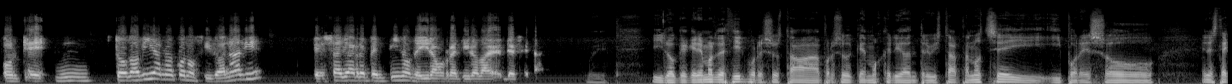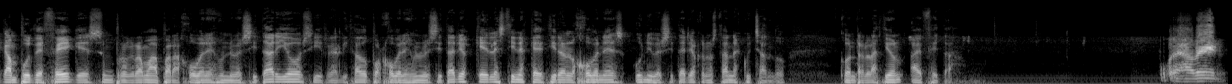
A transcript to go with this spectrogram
Porque mm, todavía no he conocido a nadie que se haya arrepentido de ir a un retiro de, de fetal. Muy bien. Y lo que queremos decir, por eso estaba, por eso que hemos querido entrevistar esta noche y, y por eso en este campus de fe, que es un programa para jóvenes universitarios y realizado por jóvenes universitarios, ¿qué les tienes que decir a los jóvenes universitarios que nos están escuchando? con relación a EFETA? Pues a ver,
